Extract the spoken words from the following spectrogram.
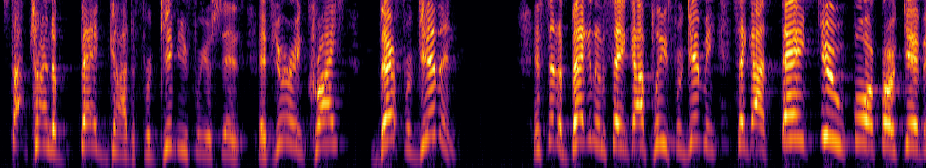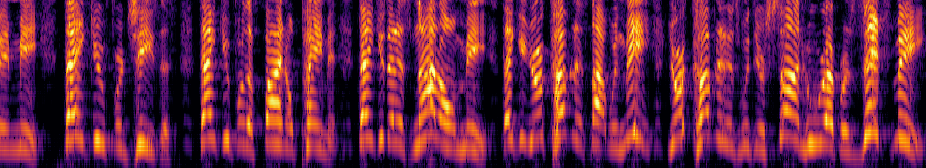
Stop trying to beg God to forgive you for your sins. If you're in Christ, they're forgiven. Instead of begging Him, saying, God, please forgive me, say, God, thank you for forgiving me. Thank you for Jesus. Thank you for the final payment. Thank you that it's not on me. Thank you, your covenant's not with me. Your covenant is with your Son who represents me.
